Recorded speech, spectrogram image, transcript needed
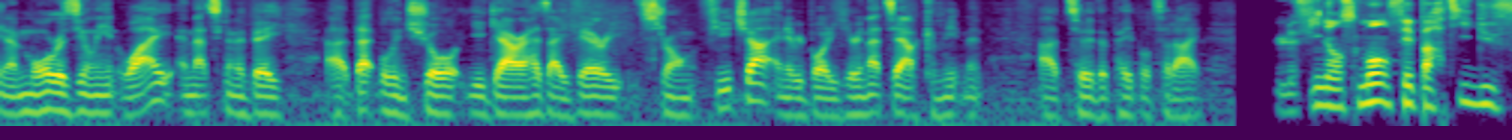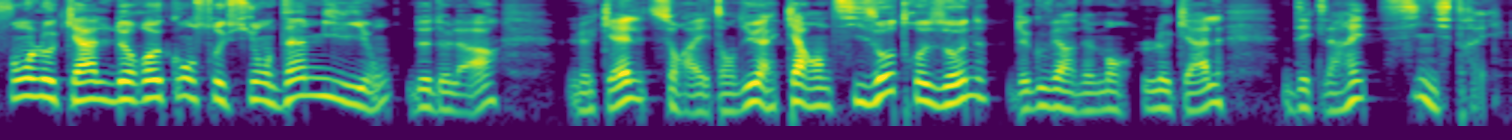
in a more resilient way, and that's going to be that will ensure Yagara has a very strong future and everybody here, and that's our commitment to the people today. Le financement fait partie du fonds local de reconstruction d'un million de dollars, lequel sera étendu à 46 autres zones de gouvernement local déclarées sinistrées.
